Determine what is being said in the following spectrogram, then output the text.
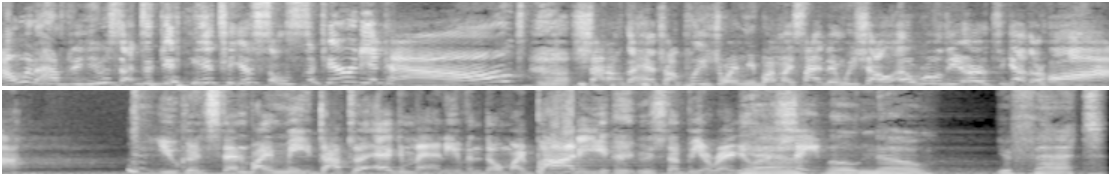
I'm gonna have to use that to get into your social security account. Shadow the Hedgehog, please join me by my side and we shall uh, rule the earth together. Ha ha! You can stand by me, Dr. Eggman, even though my body used to be a regular yeah, shape. well, no. You're fat.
